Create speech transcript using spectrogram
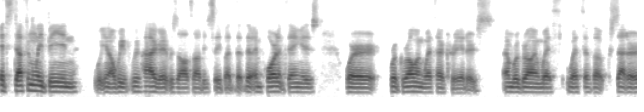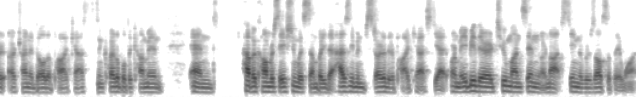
it's definitely been you know we've we've had great results obviously, but the, the important thing is we're we're growing with our creators and we're growing with with the folks that are, are trying to build a podcast. It's incredible to come in and have a conversation with somebody that hasn't even started their podcast yet or maybe they're two months in or not seeing the results that they want.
